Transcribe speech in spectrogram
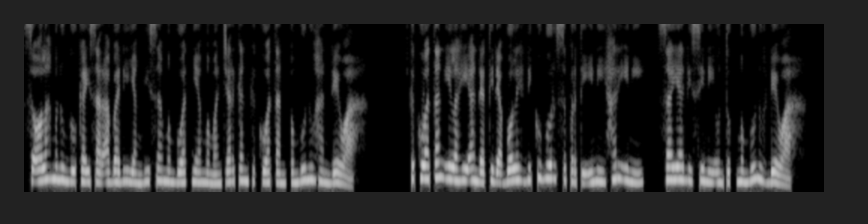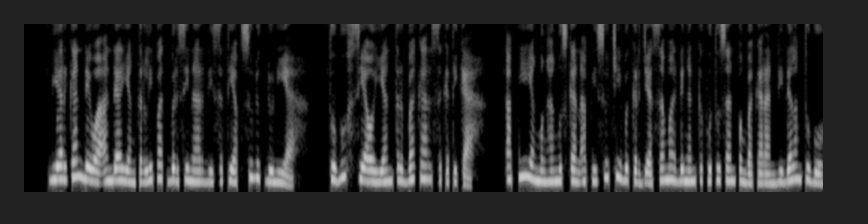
seolah menunggu kaisar abadi yang bisa membuatnya memancarkan kekuatan pembunuhan dewa. Kekuatan ilahi Anda tidak boleh dikubur seperti ini hari ini, saya di sini untuk membunuh dewa. Biarkan dewa Anda yang terlipat bersinar di setiap sudut dunia. Tubuh Xiao Yan terbakar seketika. Api yang menghanguskan api suci bekerja sama dengan keputusan pembakaran di dalam tubuh,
